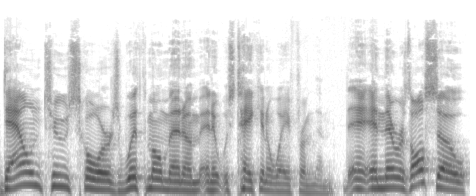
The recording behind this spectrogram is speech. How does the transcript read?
down two scores with momentum, and it was taken away from them. And there was also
